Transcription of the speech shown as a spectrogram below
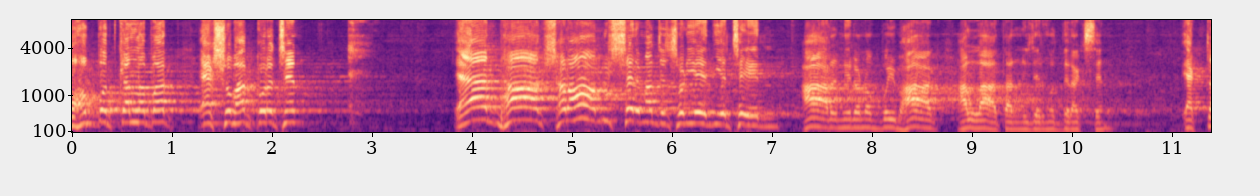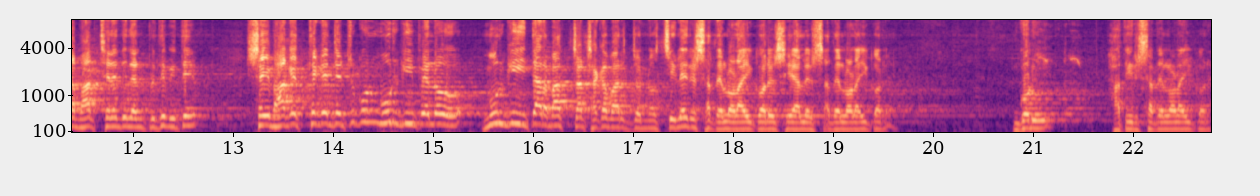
মহব্বতকে আল্লাহ পাক একশো ভাগ করেছেন? এক ভাগ সারা বিশ্বের মাঝে ছড়িয়ে দিয়েছেন। আর নিরানব্বই ভাগ আল্লাহ তার নিজের মধ্যে রাখছেন। একটা ভাগ ছেড়ে দিলেন পৃথিবীতে। সেই ভাগের থেকে যেটুকুন মুরগি পেল, মুরগি তার বাচ্চা ঠেকাবার জন্য চিলের সাথে লড়াই করে, শিয়ালের সাথে লড়াই করে। গরু হাতির সাথে লড়াই করে।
